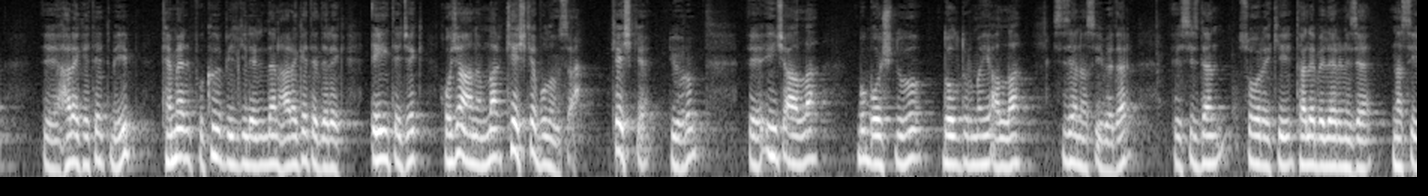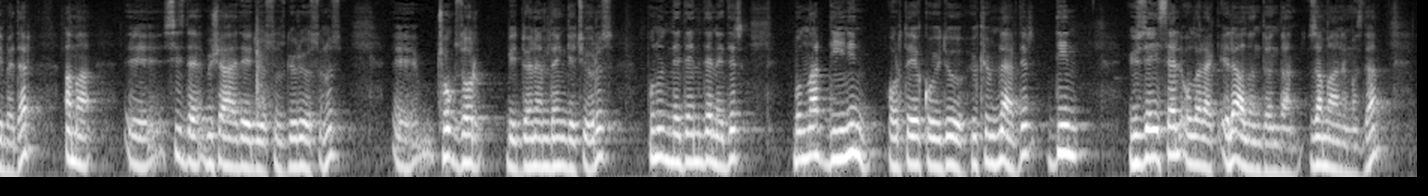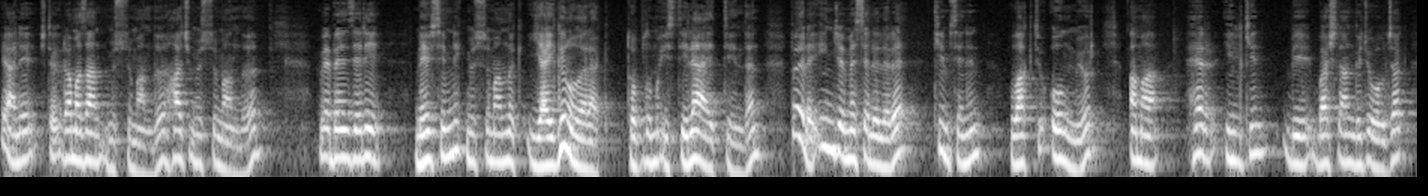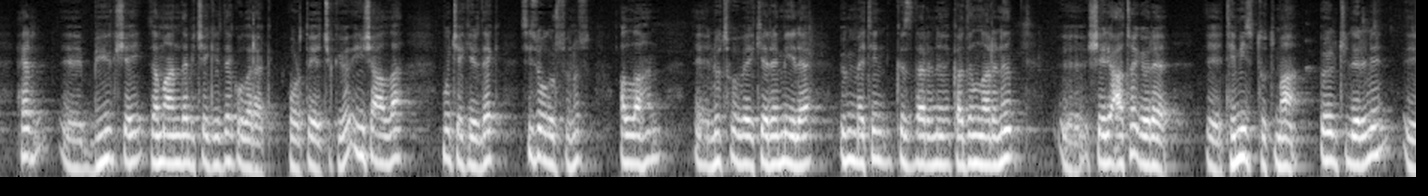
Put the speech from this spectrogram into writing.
hareket etmeyip temel fıkıh bilgilerinden hareket ederek eğitecek hoca hanımlar keşke bulunsa. Keşke diyorum. İnşallah bu boşluğu doldurmayı Allah size nasip eder. E, sizden sonraki talebelerinize nasip eder. Ama e, siz de müşahede ediyorsunuz, görüyorsunuz. E, çok zor bir dönemden geçiyoruz. Bunun nedeni de nedir? Bunlar dinin ortaya koyduğu hükümlerdir. Din yüzeysel olarak ele alındığından zamanımızda yani işte Ramazan Müslümanlığı, Hac Müslümanlığı ve benzeri mevsimlik Müslümanlık yaygın olarak toplumu istila ettiğinden böyle ince meselelere kimsenin vakti olmuyor. Ama her ilkin bir başlangıcı olacak. Her e, büyük şey zamanında bir çekirdek olarak ortaya çıkıyor. İnşallah bu çekirdek siz olursunuz. Allah'ın e, lütfu ve keremiyle ümmetin kızlarını, kadınlarını e, şeriata göre e, temiz tutma ölçülerini e,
